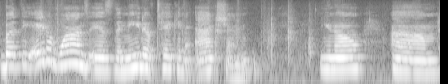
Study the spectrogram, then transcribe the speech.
But the Eight of Wands is the need of taking action. You know, um,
